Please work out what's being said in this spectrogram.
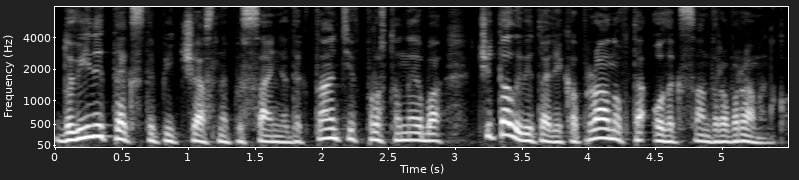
До війни тексти під час написання диктантів просто неба читали Віталій Капранов та Олександр Авраменко.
